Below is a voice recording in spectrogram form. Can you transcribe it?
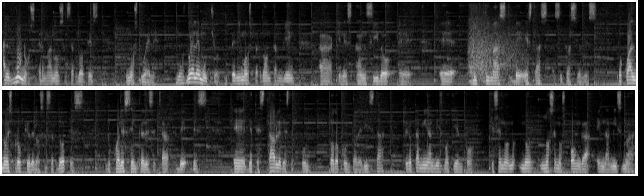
algunos hermanos sacerdotes, nos duele, nos duele mucho. Y pedimos perdón también a quienes han sido eh, eh, víctimas de estas situaciones, lo cual no es propio de los sacerdotes, lo cual es siempre eh, detestable desde todo punto de vista, pero también al mismo tiempo que se no, no, se nos ponga en la misma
